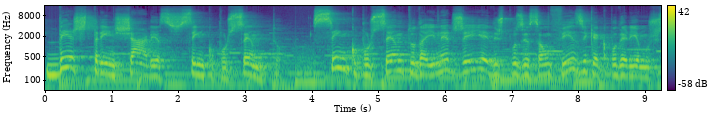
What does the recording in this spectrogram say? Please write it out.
destrinchar esses 5%. 5% da energia e disposição física que poderíamos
